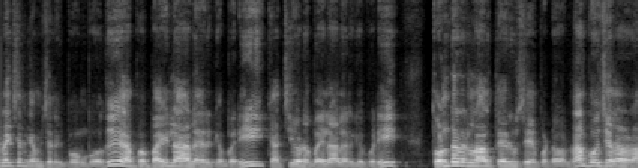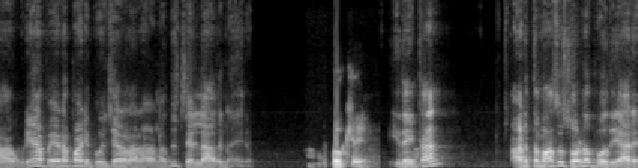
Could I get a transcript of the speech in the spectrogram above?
எலெக்ஷன் கமிஷனுக்கு போகும்போது அப்ப பைலால இருக்கபடி கட்சியோட பைலால இருக்கபடி தொண்டர்களால் தேர்வு செய்யப்பட்டவர் தான் பொதுச் செயலாளர் ஆக முடியும். அப்ப எடப்பாடி பொதுச் செயலாளர் ஆனது செல்லாதுன்னு ஆயிரும். ஓகே. இதைத்தான் அடுத்த மாசம் சொல்ல போகுது யாரு?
